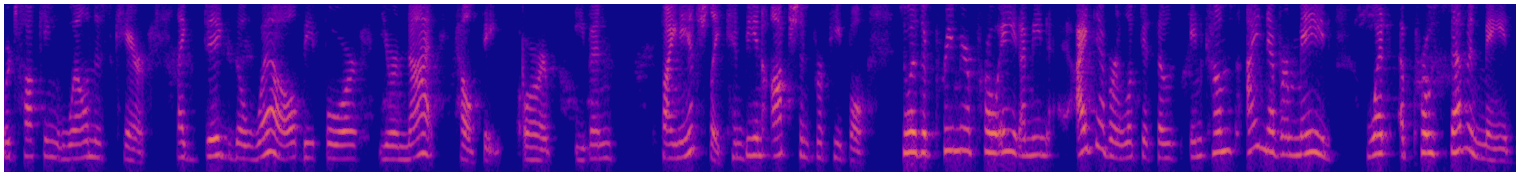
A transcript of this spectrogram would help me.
we're talking wellness care. Like dig the well before you're not healthy or even financially can be an option for people. So as a Premier Pro 8, I mean, I never looked at those incomes. I never made what a Pro 7 made.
